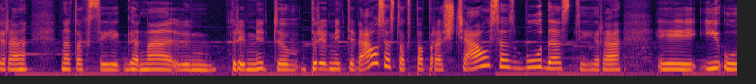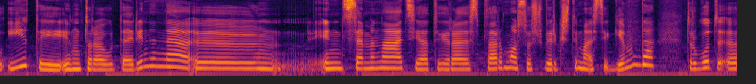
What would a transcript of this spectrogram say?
yra, na, toksai gana primityv, primityviausias, toks paprasčiausias būdas, tai yra IUI, tai intrauterinė inseminacija, tai yra spermos užvirkštimas į gimdą. Turbūt e,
